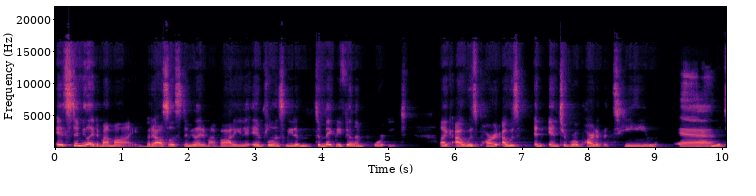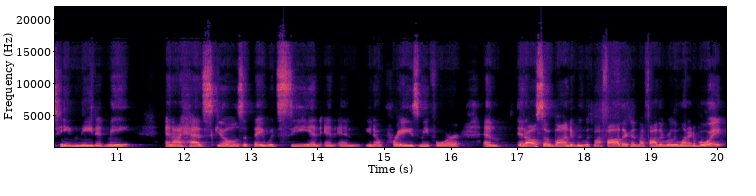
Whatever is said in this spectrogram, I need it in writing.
it stimulated my mind, but it also stimulated my body and it influenced me to, to make me feel important. Like I was part, I was an integral part of a team. Yeah. the team needed me and I had skills that they would see and, and, and, you know, praise me for. And it also bonded me with my father because my father really wanted a boy.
